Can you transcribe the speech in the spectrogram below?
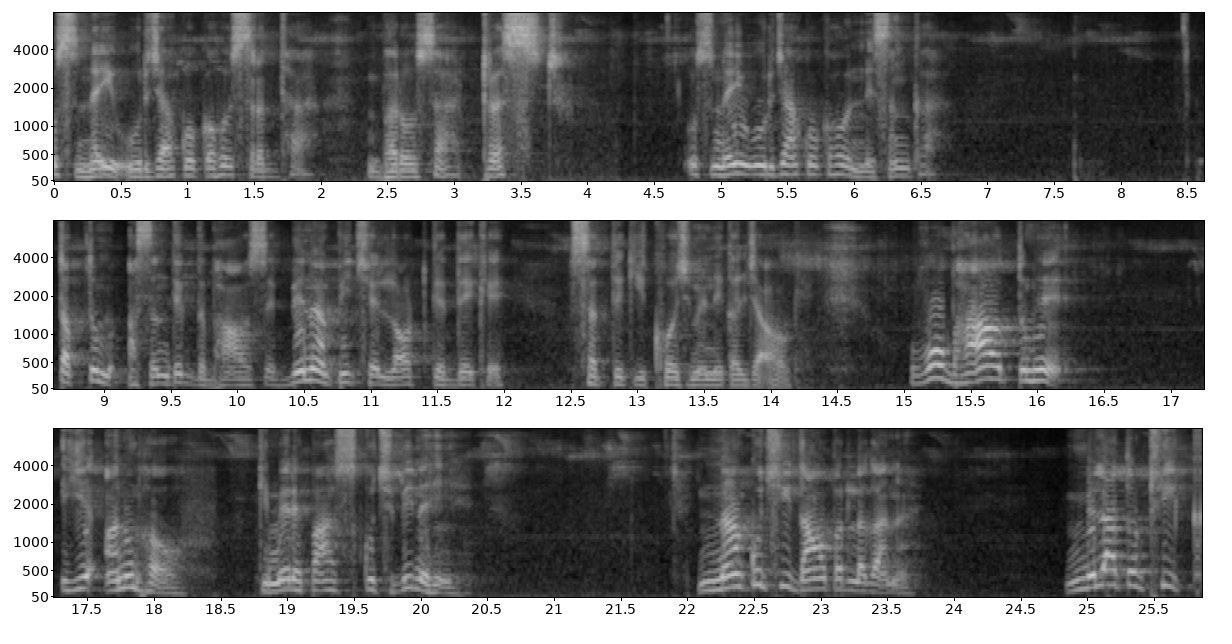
उस नई ऊर्जा को कहो श्रद्धा, भरोसा, ट्रस्ट। उस नई ऊर्जा को कहो निशंका तब तुम असंदिग्ध भाव से बिना पीछे लौट के देखे सत्य की खोज में निकल जाओगे। वो भाव तुम्हें, ये अनुभव कि मेरे पास कुछ भी नहीं है। ना कुछ ही दांव पर लगाना है। मिला तो ठीक,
